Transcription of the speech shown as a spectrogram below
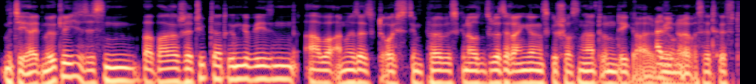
mit Sicherheit möglich, es ist ein barbarischer Typ da drin gewesen, aber andererseits glaube ich es dem Purvis genauso zu, dass er reingegangen geschossen hat und egal also, wen oder was er trifft.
